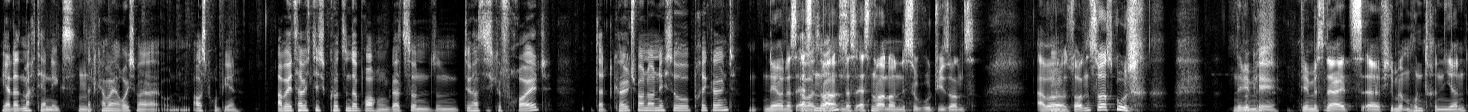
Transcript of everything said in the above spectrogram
Ja, das macht ja nichts. Hm. Das kann man ja ruhig mal ausprobieren. Aber jetzt habe ich dich kurz unterbrochen. Du hast, so ein, so ein, du hast dich gefreut. Das Kölsch war noch nicht so prickelnd. Nee, und das Essen, war, das Essen war noch nicht so gut wie sonst. Aber Hm. sonst war es gut. Nee, wir, Okay. wir müssen ja jetzt äh, viel mit dem Hund trainieren.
